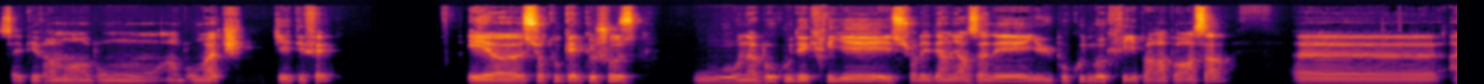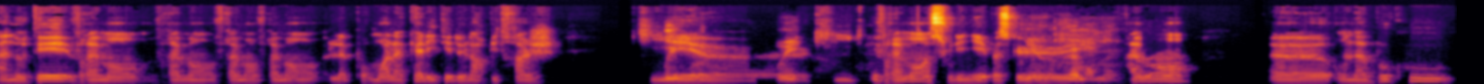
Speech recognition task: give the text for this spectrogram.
ça a été vraiment un bon, un bon match qui a été fait. Et surtout quelque chose où on a beaucoup décrié et sur les dernières années, il y a eu beaucoup de moqueries par rapport à ça. Euh, à noter vraiment, vraiment, vraiment, vraiment, pour moi, la qualité de l'arbitrage qui, est, euh, qui, est vraiment à souligner parce que vraiment, euh, on a beaucoup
